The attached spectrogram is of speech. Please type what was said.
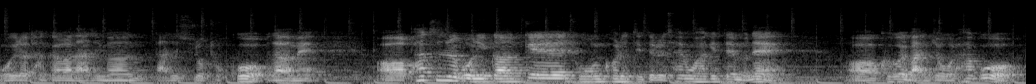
오히려 단가가 낮으면 낮을수록 좋고 그 다음에 어, 파트를 보니까 꽤 좋은 퀄리티들을 사용하기 때문에 어, 그거에 만족을 하고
